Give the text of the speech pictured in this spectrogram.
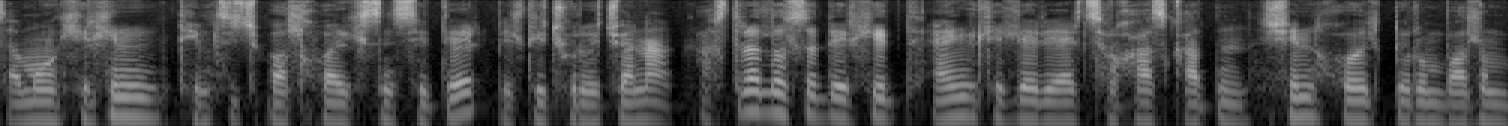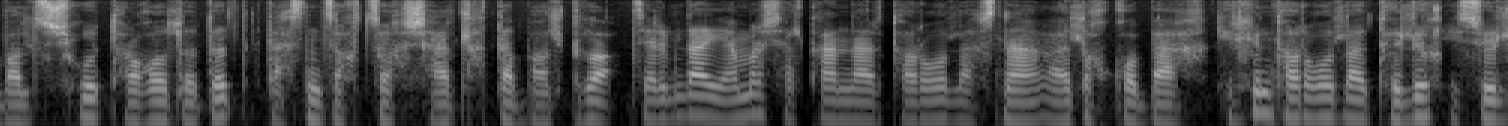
За мөн хэрхэн тэмцэж болох вэ гэсэн сэдвэр бэлтгэж хүргэж байна. Австрали улсад ирэхэд англи хэлээр ярьж сурахаас гадна шинэ хууль дүрэн болон болзошгүй торгуулиудад дасан зохицох шаардлагатай болдгоо. Заримдаа ямар шалтгаанаар торгуул авснаа ойлгохгүй байх, хэрхэн торгуулаа төлөх эсвэл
